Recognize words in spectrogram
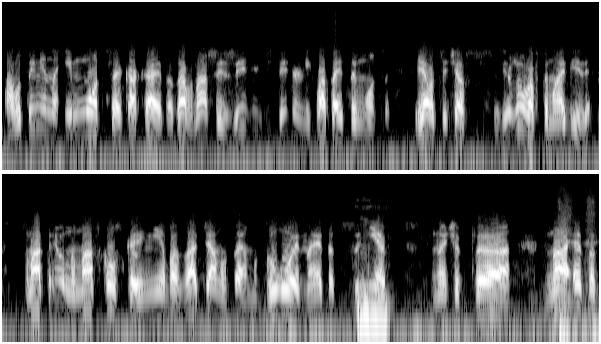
а вот именно эмоция какая-то, да, в нашей жизни действительно не хватает эмоций. Я вот сейчас сижу в автомобиле, смотрю на московское небо, затянутое мглой, на этот снег, значит, э, на, этот,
